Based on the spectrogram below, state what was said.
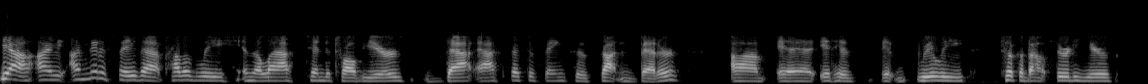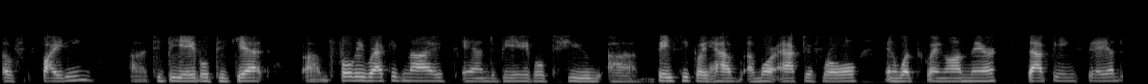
Yeah, I, I'm going to say that probably in the last 10 to 12 years, that aspect of things has gotten better. Um, it, it has, it really took about 30 years of fighting uh, to be able to get um, fully recognized and to be able to uh, basically have a more active role in what's going on there. That being said,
